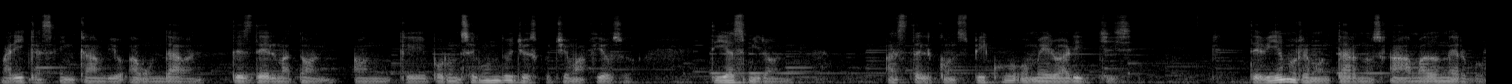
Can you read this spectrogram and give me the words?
Maricas, en cambio, abundaban, desde el matón, aunque por un segundo yo escuché mafioso, Díaz Mirón, hasta el conspicuo Homero Arichis. Debíamos remontarnos a Amado Nervo,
